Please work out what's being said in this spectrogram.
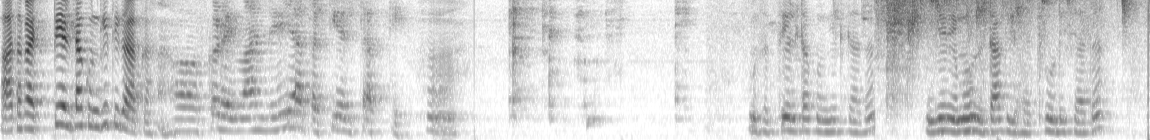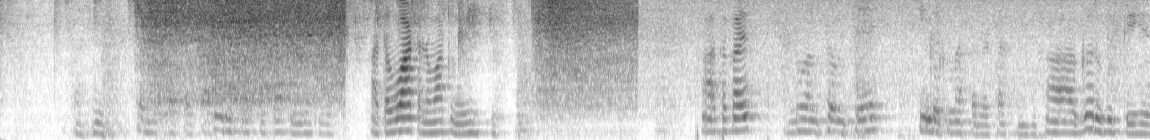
आता काय तेल टाकून घेते का का हा कढई मांडली आता तेल टाकते. हां. मस्त तेल टाकून घेतलं आता. जिरे मोहरी टाकली आहे थोडीशी आता हे थोडीशी आता टाकून घेतली आता वाटण वाटून घ्यायची. आता काय? दोन चमचे तिखट मसाला टाकून. हा घरगुती हे.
